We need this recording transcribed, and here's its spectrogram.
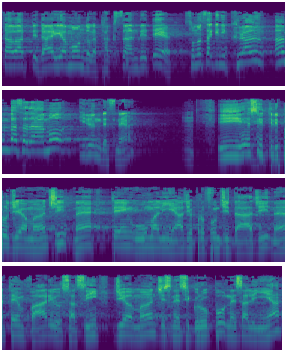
伝わってダイヤモンドがたくさん出てその先にクラウンアンバサダーもいるんですね E esse triplo diamante, né, tem uma linhagem em profundidade, né, tem vários, assim, diamantes nesse grupo, nessa linha,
